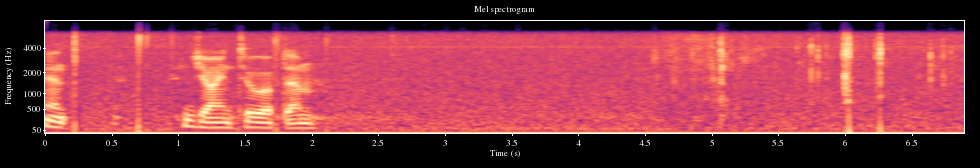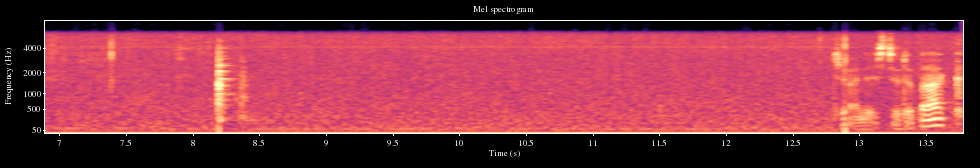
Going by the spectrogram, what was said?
and join two of them join this to the back.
